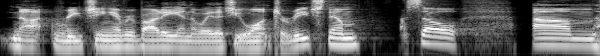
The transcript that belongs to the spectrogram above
not reaching everybody in the way that you want to reach them. So, um,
